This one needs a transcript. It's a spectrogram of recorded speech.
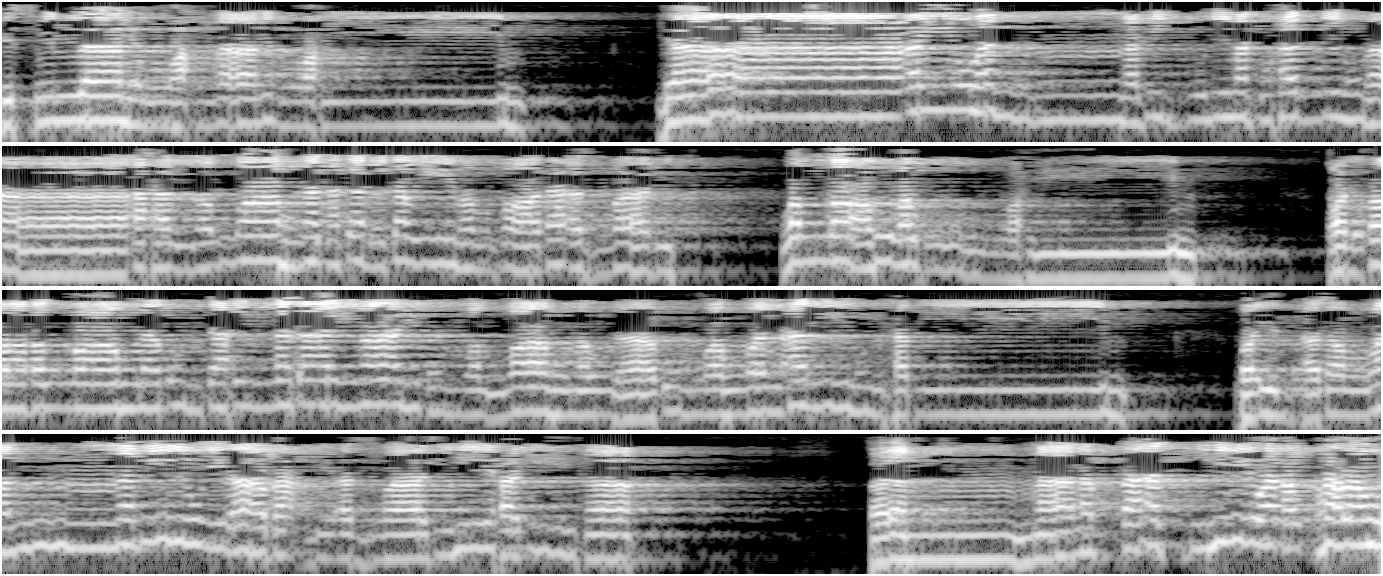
بسم الله الرحمن الرحيم. يا أيها النبي لم تحرم ما أحل الله لك تبتغي مرضات أزواجه والله غفور رحيم. قد فرض الله لكم تحلة أيمانكم والله مولاكم وهو العليم الحكيم. وإذ أسر النبي إلى بعض أزواجه حديثا فلما نفعت به وأظهره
